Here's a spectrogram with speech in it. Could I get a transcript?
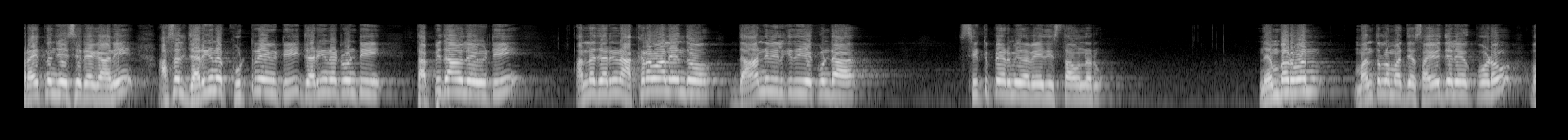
ప్రయత్నం చేసిరే కానీ అసలు జరిగిన కుట్ర ఏమిటి జరిగినటువంటి తప్పిదాములు ఏమిటి అందులో జరిగిన అక్రమాలు ఏందో దాన్ని వెలికి తీయకుండా సిట్ పేరు మీద వేధిస్తూ ఉన్నారు. నెంబర్ వన్ మంత్రుల మధ్య సయోధ్య లేకపోవడం వా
